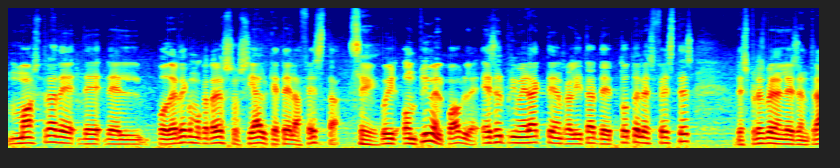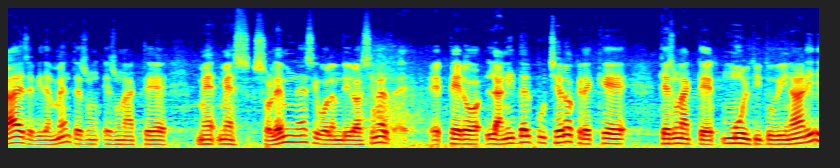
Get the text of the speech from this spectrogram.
mostra de, de, del poder de convocatòria social que té la festa. Sí. Vull dir, omplim el poble. És el primer acte, en realitat, de totes les festes Després venen les entrades, evidentment, és un, és un acte més, més solemne, si volem dir-ho així, eh, eh, però la nit del Puigero crec que, que és un acte multitudinari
